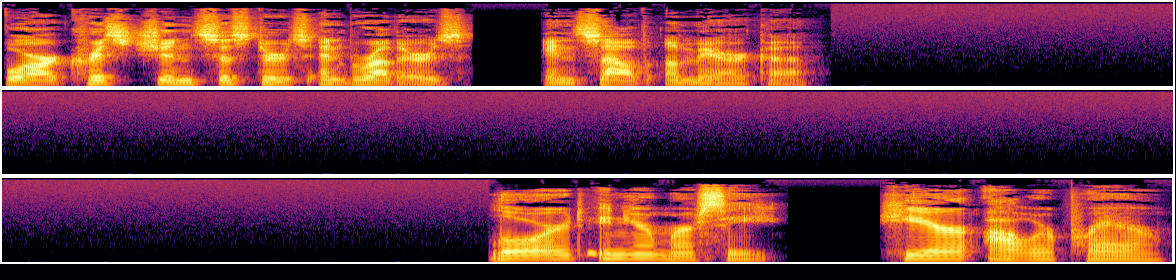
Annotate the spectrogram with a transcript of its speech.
For our Christian sisters and brothers in South America. Lord, in your mercy, hear our prayer.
